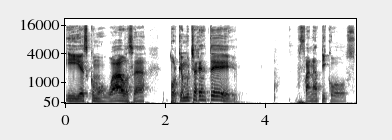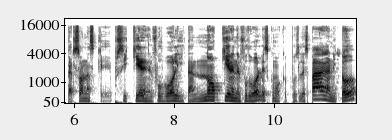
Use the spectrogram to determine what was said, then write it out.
y es como, wow, o sea, porque mucha gente, fanáticos, personas que pues, sí quieren el fútbol y tan no quieren el fútbol, es como que pues les pagan y todo,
